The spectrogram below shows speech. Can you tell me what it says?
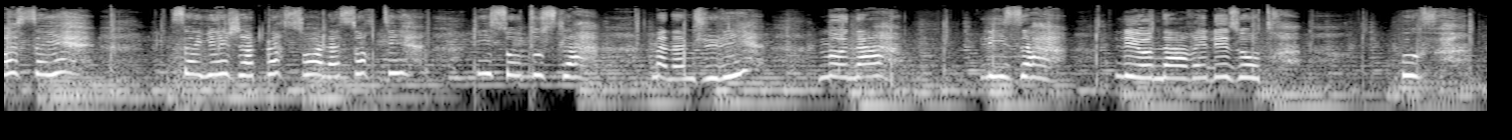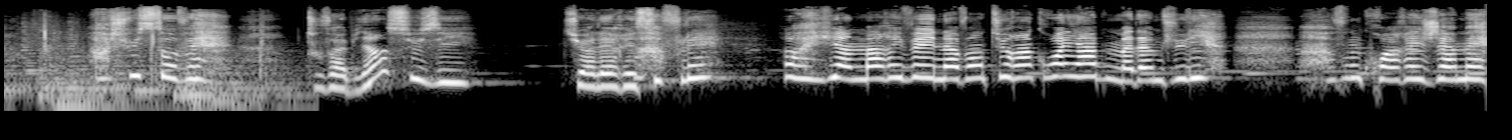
Oh, ça y est. Ça y est, j'aperçois la sortie. Ils sont tous là. Madame Julie, Mona, Lisa, Léonard et les autres. Ouf. Oh, je suis sauvée. Tout va bien, Suzy? Tu as l'air essoufflée? Oh, il vient de m'arriver une aventure incroyable, Madame Julie. Vous me croirez jamais.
